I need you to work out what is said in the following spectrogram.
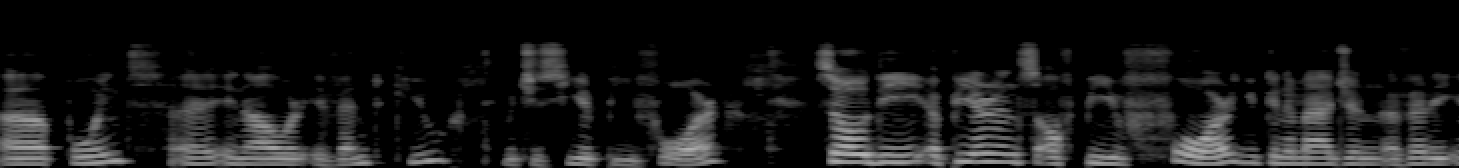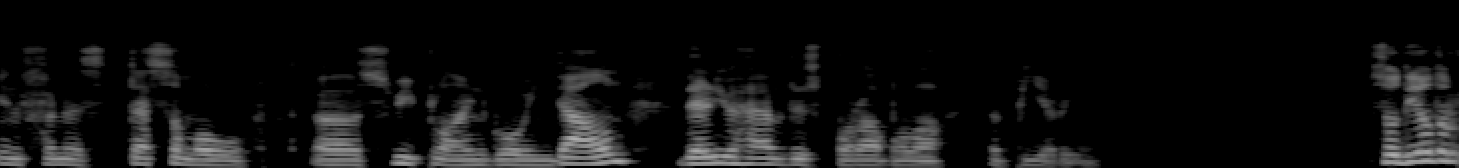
uh, point uh, in our event queue, which is here P4. So the appearance of P4, you can imagine a very infinitesimal uh, sweep line going down. There you have this parabola appearing. So the other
